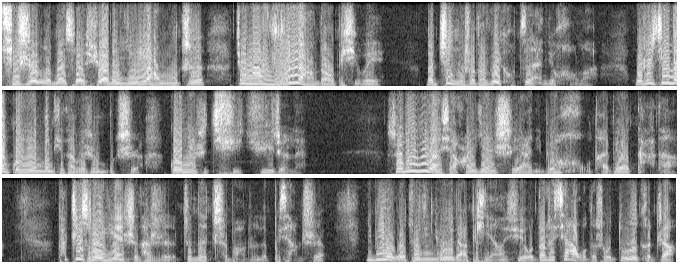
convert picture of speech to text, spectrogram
其实我们所需要的营养物质就能濡养到脾胃，那这个时候他胃口自然就好了。我说现在关键问题他为什么不吃？关键是气拘着嘞。所以说遇到小孩厌食呀，你不要吼他，不要打他。他之所以厌食，他是真的吃饱着了，不想吃。你比如我最近就有点脾阳虚，我到了下午的时候肚子可胀，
